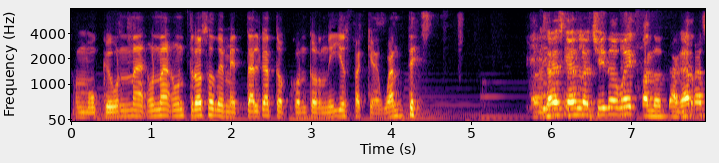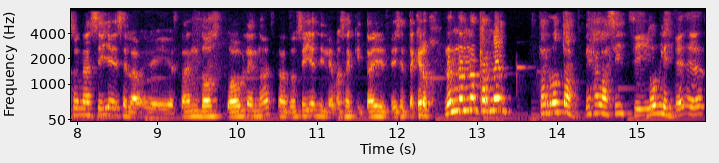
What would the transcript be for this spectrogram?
Como que una, una, un trozo de metal gato con tornillos para que aguantes. ¿Sabes qué es lo chido, güey? Cuando agarras una silla y se la, eh, están dos dobles, ¿no? Están dos sillas y le vas a quitar y te dice el taquero, no, no, no, carnal, está rota, déjala así, sí, doble. Era,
